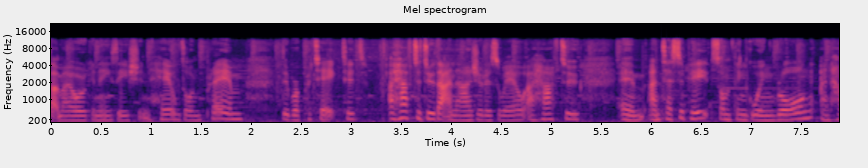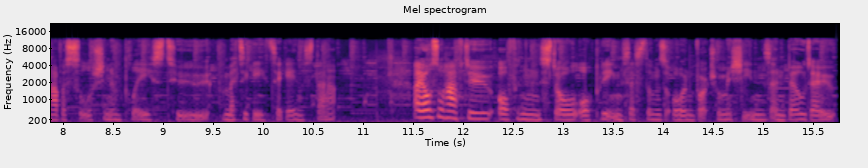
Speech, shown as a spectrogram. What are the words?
that my organisation held on-prem, they were protected. I have to do that in Azure as well. I have to um, anticipate something going wrong and have a solution in place to mitigate against that. I also have to often install operating systems on virtual machines and build out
